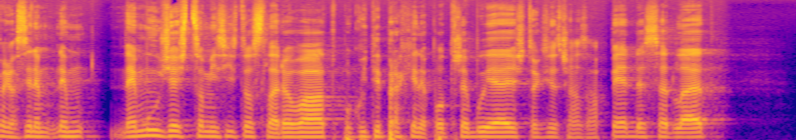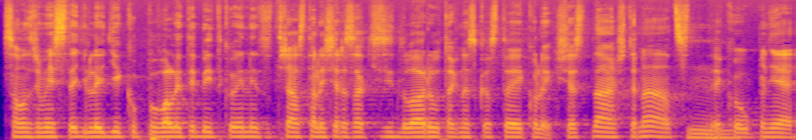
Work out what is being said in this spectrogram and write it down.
tak asi nem, nem, nemůžeš co měsíc to sledovat, pokud ty prachy nepotřebuješ, takže třeba za 5-10 let. Samozřejmě, jestli teď lidi kupovali ty bitcoiny, to třeba staly 60 tisíc dolarů, tak dneska stojí kolik? 16, 14, hmm. jako úplně,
